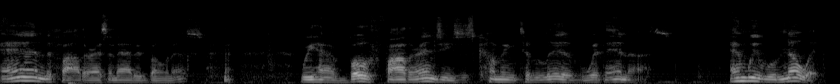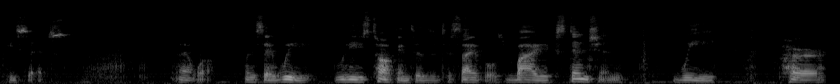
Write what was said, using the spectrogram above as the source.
and the Father as an added bonus. we have both Father and Jesus coming to live within us. And we will know it, he says. Well, when he say we, he's talking to the disciples. By extension, we, per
